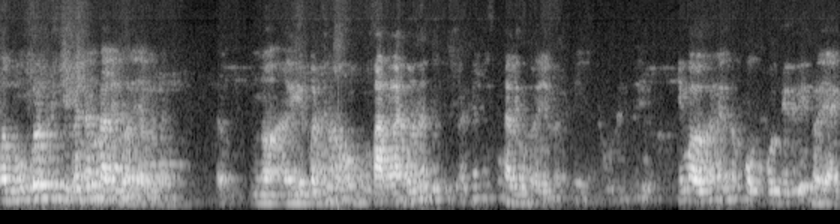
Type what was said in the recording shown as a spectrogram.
ও মুখগুলো একটু চিপে দেন তাহলে করে যাবে না ইয়ে করতে পাতলা করবেন তাহলে করে যাবে। কিংবা ওখানে একটু কপ্পু দিলেই হয়ে যায়।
